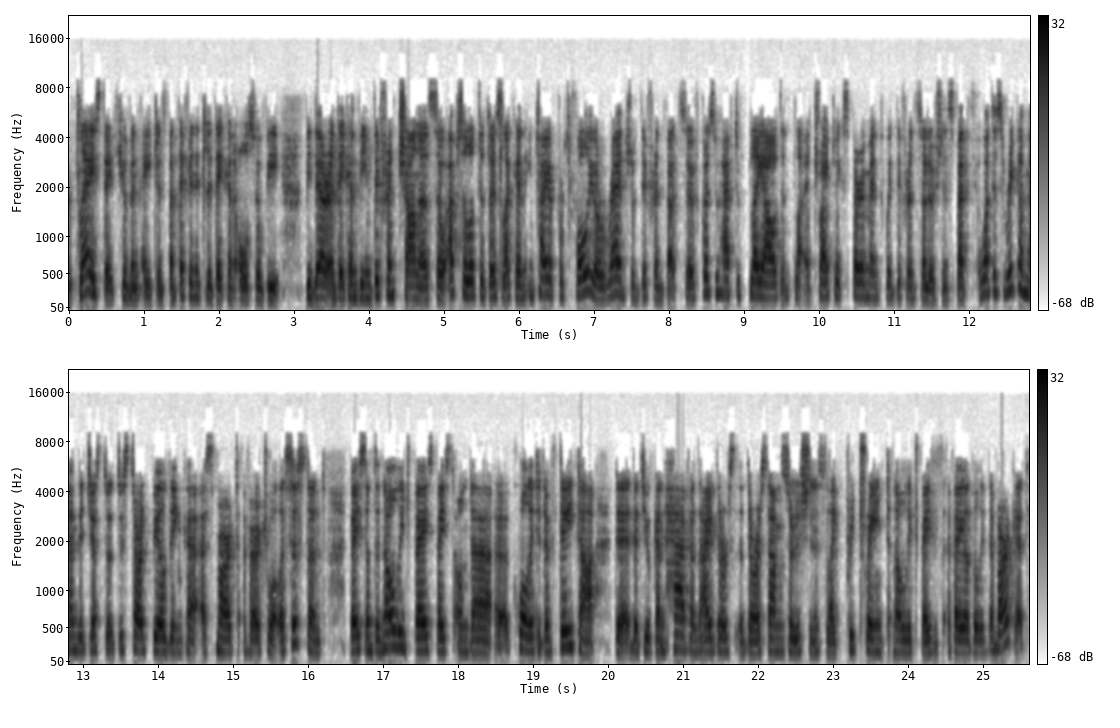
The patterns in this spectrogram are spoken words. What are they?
replace the human agents, but definitely they can also be be there and they can be in different channels. So absolutely, there's like an entire portfolio range of different bots. So of course you have to play out and pl- try to experiment with different solutions. But what is recommended just to, to start building a, a smart virtual assistant based on the knowledge base, based on the uh, qualitative data that, that you can have. And either there are some solutions like pre-trained knowledge bases available in the market.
